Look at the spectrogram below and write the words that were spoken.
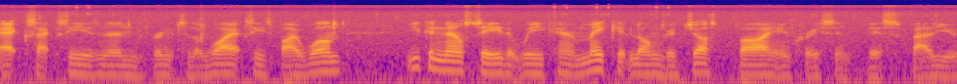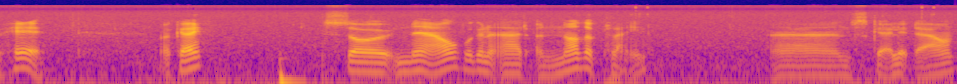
x-axis and then bring it to the y-axis by 1 you can now see that we can make it longer just by increasing this value here. Okay? So now we're going to add another plane and scale it down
